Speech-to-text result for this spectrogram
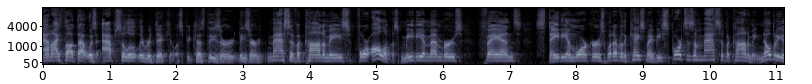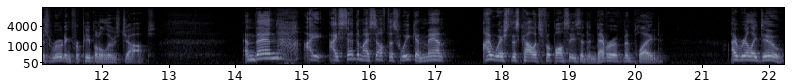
And I thought that was absolutely ridiculous because these are these are massive economies for all of us, media members, fans, stadium workers, whatever the case may be, sports is a massive economy. Nobody is rooting for people to lose jobs. And then I, I said to myself this weekend, man, I wish this college football season had never have been played. I really do.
